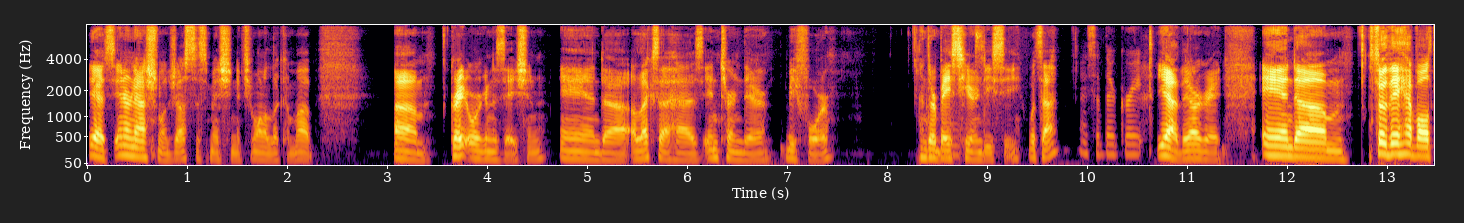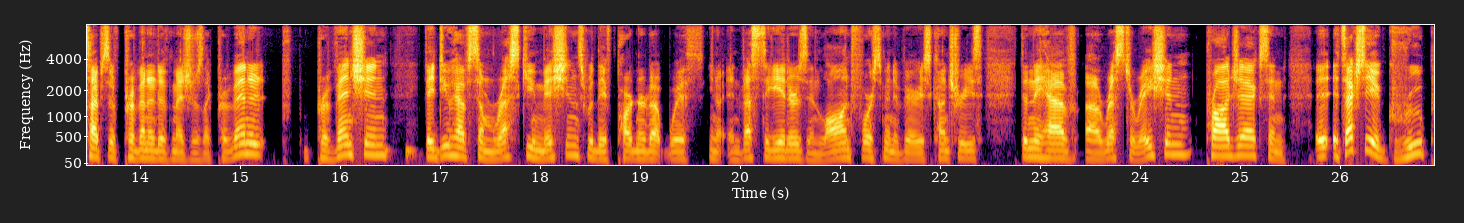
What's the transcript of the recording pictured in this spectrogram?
Yeah, it's International Justice Mission if you want to look them up. Um, great organization, and uh, Alexa has interned there before. And they're based here in DC. What's that? I said they're great. Yeah, they are great. And um, so they have all types of preventative measures like prevented prevention. They do have some rescue missions where they've partnered up with you know investigators and law enforcement in various countries. Then they have uh, restoration projects, and it's actually a group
